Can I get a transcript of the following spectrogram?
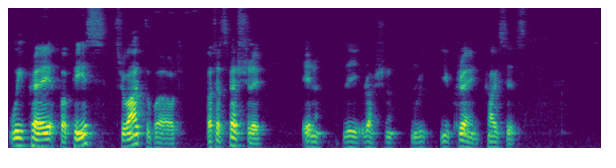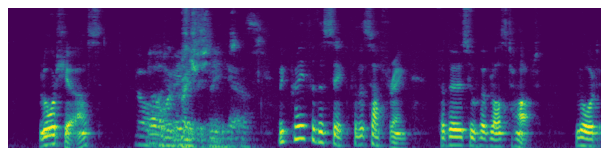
We pray for peace throughout the world, but especially in the Russian Ukraine crisis. Lord, hear us. Lord, graciously hear us. We pray for the sick, for the suffering, for those who have lost heart. Lord,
